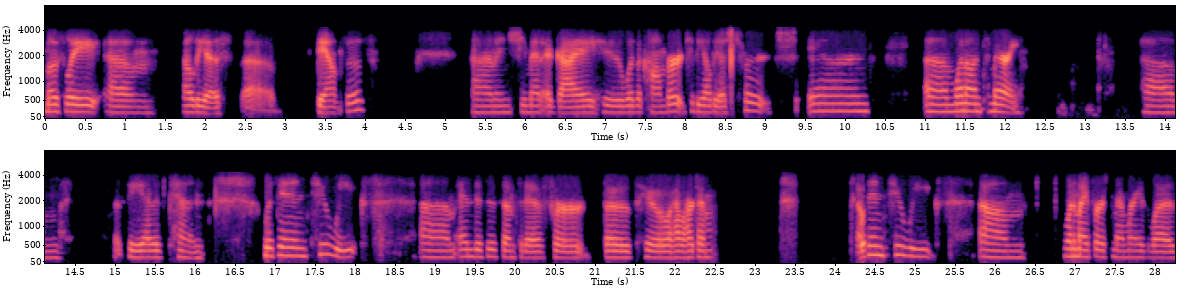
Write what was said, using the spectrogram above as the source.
mostly um, LDS uh, dances. Um, and she met a guy who was a convert to the LDS church and um, went on to marry. Um, let's see, I was 10. Within two weeks, um, and this is sensitive for those who have a hard time. Within two weeks, um, one of my first memories was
